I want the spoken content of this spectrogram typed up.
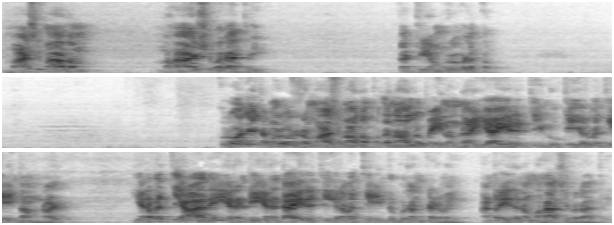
மாசி மாதம் மகா சிவராத்திரி பற்றிய முழு விளக்கம். குரோதி தமிழ் வருஷம் மாசி மாதம் பதினாலு பதினொன்று ஐயாயிரத்தி நூற்றி இருபத்தி ஐந்தாம் நாள் இருபத்தி ஆறு இரண்டு இரண்டாயிரத்தி இருபத்தி ஐந்து புதன்கிழமை அன்றைய தினம் மகா சிவராத்திரி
